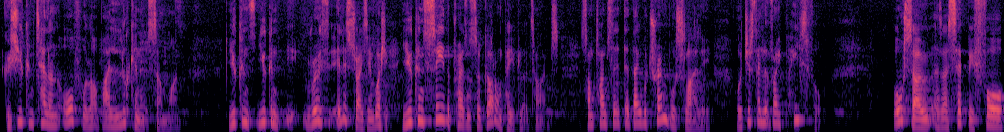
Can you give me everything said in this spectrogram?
because you can tell an awful lot by looking at someone. You can, you can Ruth illustrates in worship, you can see the presence of God on people at times. Sometimes they, they will tremble slightly, or just they look very peaceful. Also, as I said before,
